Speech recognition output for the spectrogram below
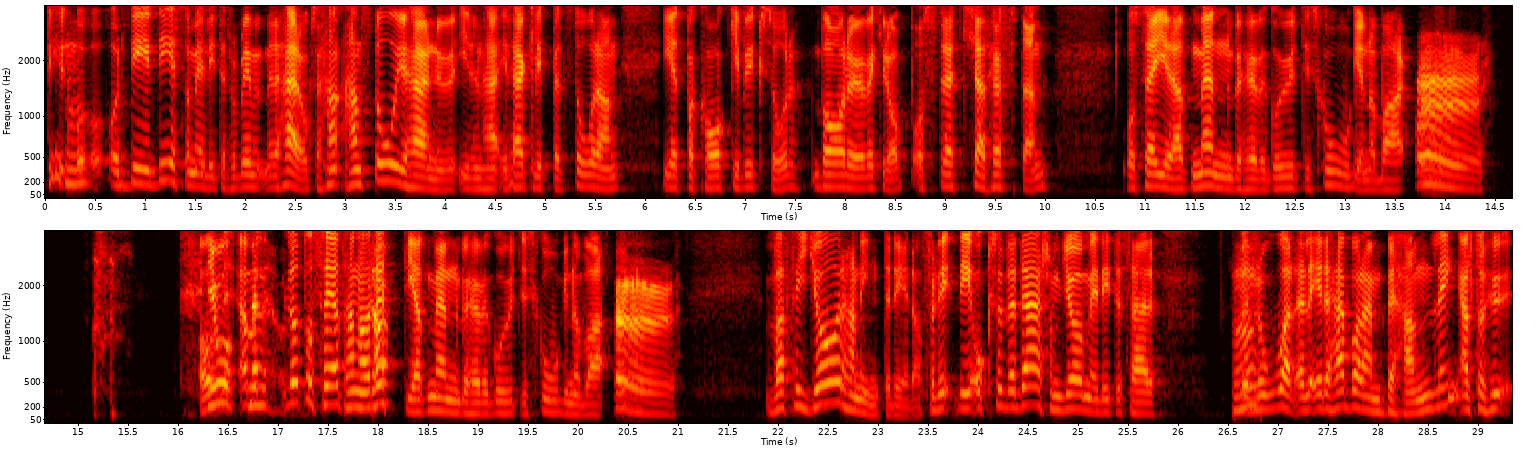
Det, och, och det är det som är lite problemet med det här också. Han, han står ju här nu i, den här, i det här klippet, står han i ett par kakibyxor, bara överkropp och stretchar höften och säger att män behöver gå ut i skogen och bara... "Urr." Och, Jo, ja, men, men- låt oss säga att han har Ja. rätt i att män behöver gå ut i skogen och bara... "Urr." Varför gör han inte det då? För det, det är också det där som gör mig lite så här road. Eller är det här bara en behandling? Alltså hur,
